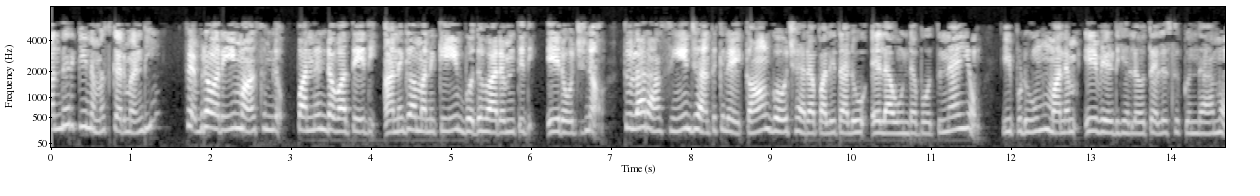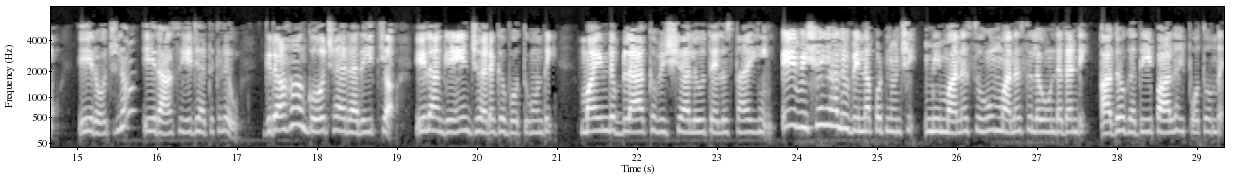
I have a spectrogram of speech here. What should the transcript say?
అందరికీ నమస్కారం అండి ఫిబ్రవరి మాసంలో పన్నెండవ తేదీ అనగా మనకి బుధవారం తిది. ఈ రోజున తులారాశి జాతకుల యొక్క గోచార ఫలితాలు ఎలా ఉండబోతున్నాయో ఇప్పుడు మనం ఈ వీడియోలో తెలుసుకుందాము. ఈ రోజున ఈ రాశి జాతకులు గ్రహ గోచార రీత్యా ఇలాగే జరగబోతుంది. మైండ్ బ్లాక్ విషయాలు తెలుస్తాయి. ఈ విషయాలు విన్నప్పటి నుంచి మీ మనసు మనసులో ఉండదండి. అధోగతి పాలైపోతుంది.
